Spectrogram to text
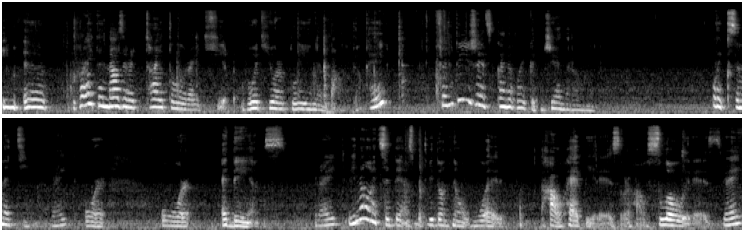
in, uh, write another title right here what you're playing about okay? Fantasia is kind of like a general name. Like sonatina right? Or or a dance right? We know it's a dance but we don't know what it how happy it is or how slow it is right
